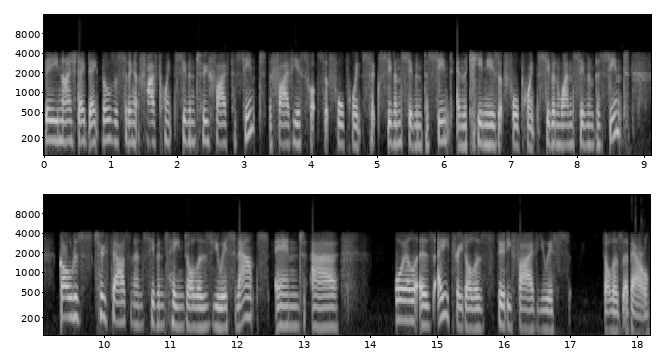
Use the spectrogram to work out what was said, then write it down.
The 90 day bank bills are sitting at 5.725%, the five year swap's at 4.677%, and the 10 years at 4.717%. Gold is $2,017 US an ounce, and uh, oil is $83.35 US dollars a barrel.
